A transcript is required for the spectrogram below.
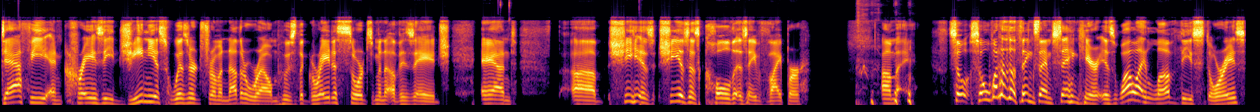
daffy and crazy genius wizard from another realm who's the greatest swordsman of his age. And uh, she is she is as cold as a viper. Um, so, so one of the things I'm saying here is while I love these stories,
